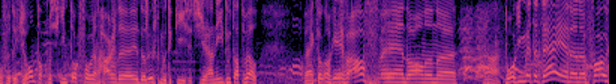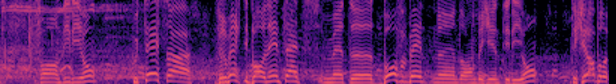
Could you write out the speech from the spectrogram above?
Over de grond had misschien toch voor een harde in de lucht moeten kiezen. Chirani doet dat wel. Wijkt ook nog even af. En dan een uh, ja, poging met de dij en een fout van Didion. Koutessa verwerkt die bal in één tijd met het bovenbeen. En dan begint Didion te grabbelen.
